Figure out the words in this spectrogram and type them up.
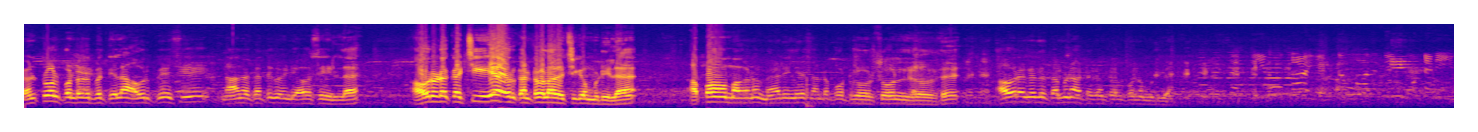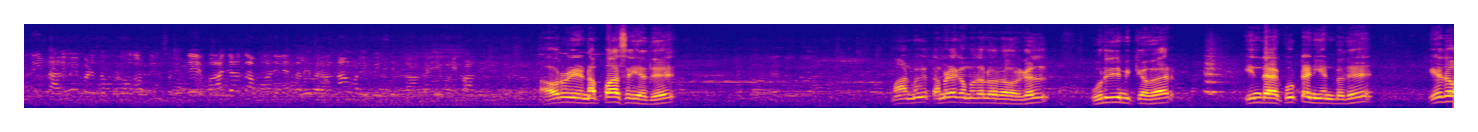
கண்ட்ரோல் பண்ணுறதை பற்றியெல்லாம் அவர் பேசி நாங்கள் கற்றுக்க வேண்டிய அவசியம் இல்லை. அவரோட கட்சியே அவர் கண்ட்ரோலாக வச்சுக்க முடியல. அப்பாவும் மகனும் மேடையிலே சண்டை போட்டுருக்க ஒரு சூழ்நிலை வருது. அவர் அங்கேருந்து தமிழ்நாட்டை கண்ட்ரோல் பண்ண முடியும்? எட்டு மாதத்தில் கூட்டணி இன்றி தலைமைப்படுத்தப்படும் அப்படின்னு சொல்லிட்டு பாஜக மாநில தலைவர் அண்ணாமலை பேசியிருக்காங்க. எப்படி பாக்குறீங்க அவருடைய நப்பாசையது மாண்புமிகு தமிழக முதல்வர் அவர்கள் உறுதிமிக்கவர். இந்த கூட்டணி என்பது ஏதோ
